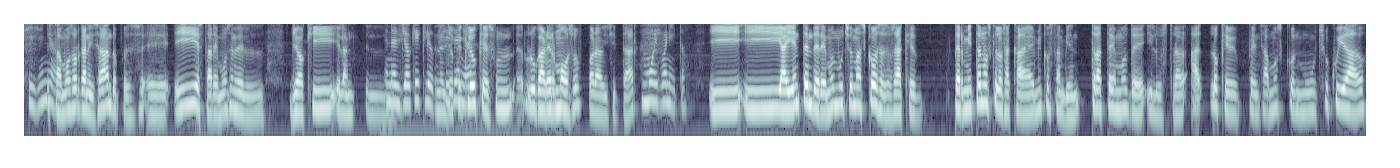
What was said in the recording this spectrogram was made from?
Sí, señor. Estamos organizando pues eh, y estaremos en el Jockey, en el Jockey Club. En el Jockey Club, que es un lugar hermoso para visitar. Muy bonito. Y, y, ahí entenderemos muchas más cosas, o sea que permítanos que los académicos también tratemos de ilustrar lo que pensamos con mucho cuidado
